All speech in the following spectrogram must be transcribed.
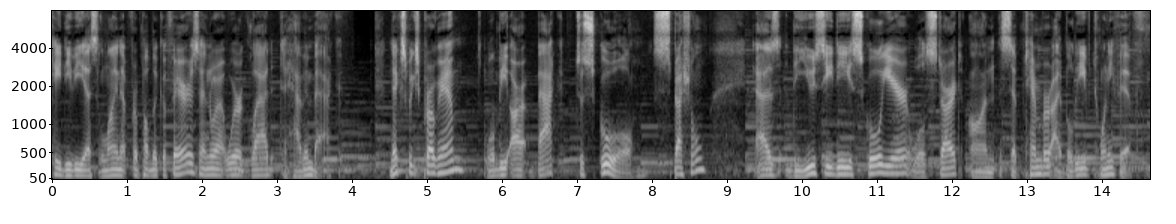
KDVS lineup for public affairs, and uh, we're glad to have him back. Next week's program will be our Back to School special, as the UCD school year will start on September, I believe, 25th,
